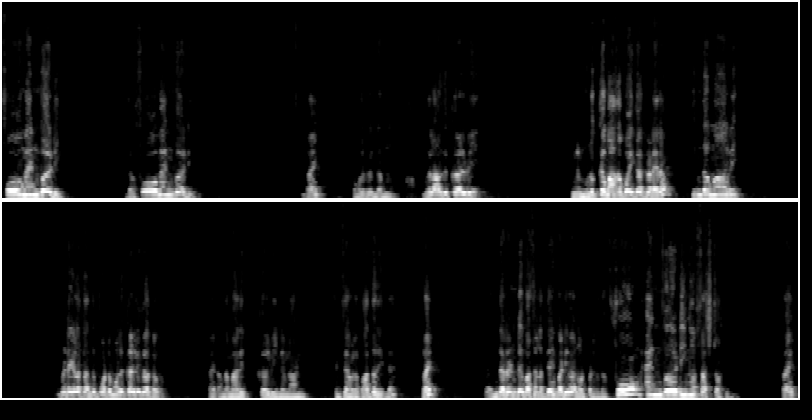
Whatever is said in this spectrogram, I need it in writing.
form and wording the form and wording right உங்களுக்கு இந்த முதலாவது கேள்வி இன்னும் நுணுக்கமாக போய் கேட்கிற நேரம் இந்த மாதிரி விடைகளை தந்து போட்டு உங்களுக்கு கேள்வி கேட்கலாம். ரைட் அந்த மாதிரி கேள்வி இன்னும் நான் எக்ஸாம்பிள் பார்த்தது இல்லை ரைட் இந்த ரெண்டு வசனத்தையும் வடிவா நோட் பண்ணுங்க form and wording of such document right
